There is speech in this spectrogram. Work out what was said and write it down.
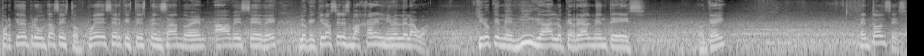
¿por qué me preguntas esto? Puede ser que estés pensando en A, B, C, D. Lo que quiero hacer es bajar el nivel del agua. Quiero que me diga lo que realmente es. ¿Ok? Entonces,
